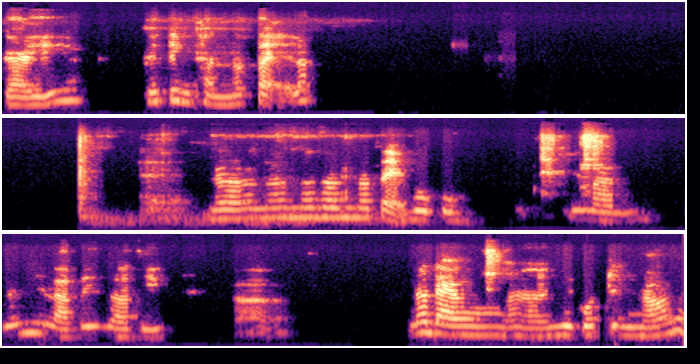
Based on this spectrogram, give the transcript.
cái cái tinh thần nó tệ lắm. Nó nó nó nó, nó tệ vô cùng. Nhưng mà giống như là bây giờ thì uh, nó đang uh, như cô Trinh nói là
